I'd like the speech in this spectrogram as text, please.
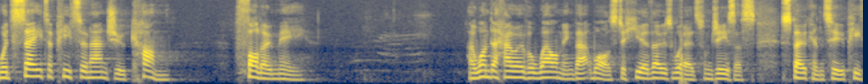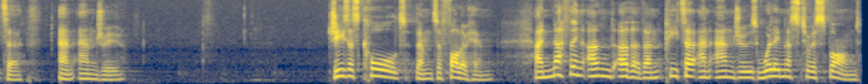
would say to Peter and Andrew, Come, follow me. I wonder how overwhelming that was to hear those words from Jesus spoken to Peter and Andrew. Jesus called them to follow him, and nothing other than Peter and Andrew's willingness to respond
